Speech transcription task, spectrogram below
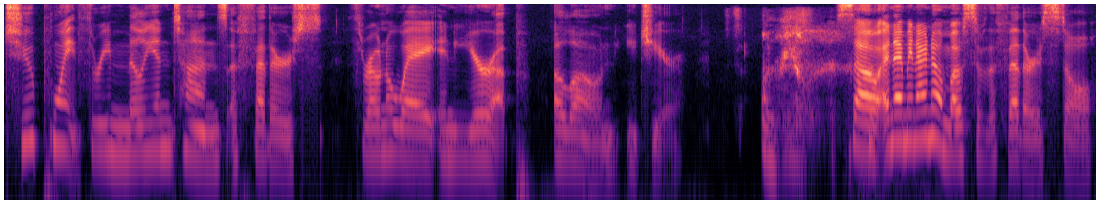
2.3 million tons of feathers thrown away in Europe alone each year. It's unreal. So, and I mean, I know most of the feather is still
